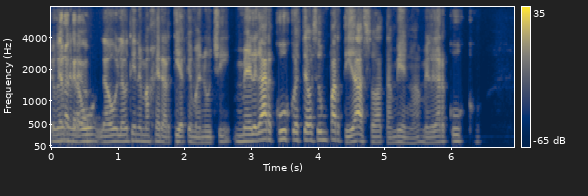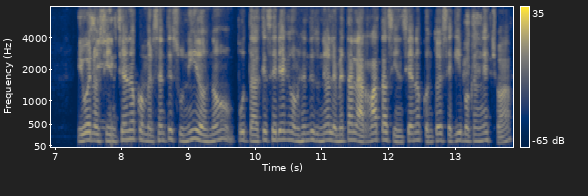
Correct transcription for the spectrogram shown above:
Yo creo que La, U, tiene más jerarquía que Manucci. Melgar Cusco, este va a ser un partidazo ¿ah? también, ¿ah? Melgar Cusco. Y bueno, Cienciano Comerciantes Unidos, ¿no? Puta, ¿qué sería que Comerciantes Unidos le metan la rata a Cienciano con todo ese equipo que han hecho, ¿ah?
